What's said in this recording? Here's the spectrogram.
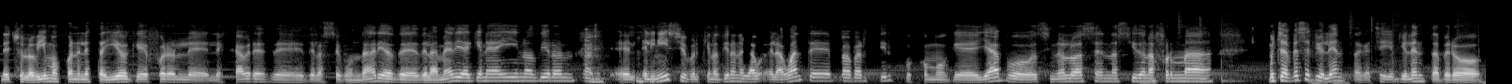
De hecho lo vimos con el estallido que fueron los cabres de, de, las secundarias, de, de, la media, quienes ahí nos dieron el, el, inicio, porque nos dieron el, el aguante para partir, pues como que ya, pues si no lo hacen así de una forma muchas veces violenta, ¿cachai? Violenta, pero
